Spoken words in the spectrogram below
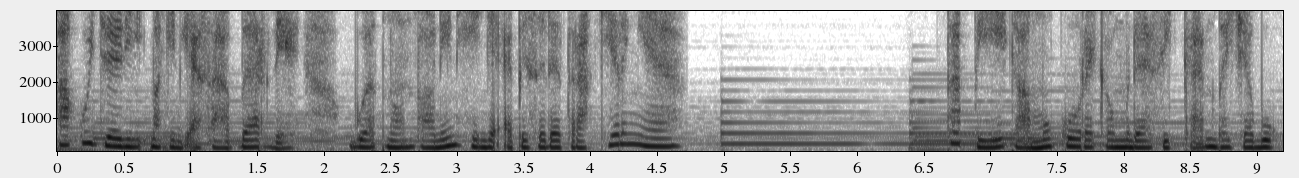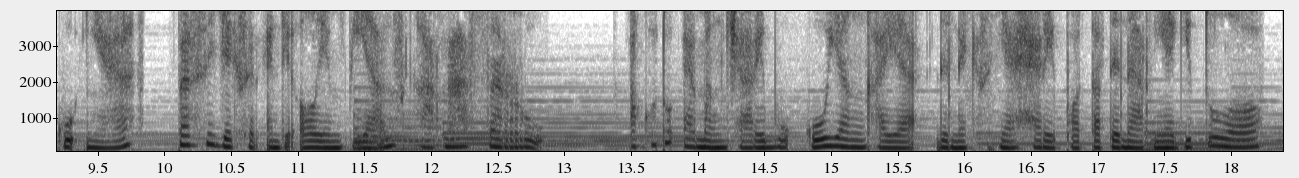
Aku jadi makin gak sabar deh buat nontonin hingga episode terakhirnya. Tapi kamu ku rekomendasikan baca bukunya Percy Jackson and the Olympians karena seru. Aku tuh emang cari buku yang kayak the nextnya Harry Potter dan gitu loh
